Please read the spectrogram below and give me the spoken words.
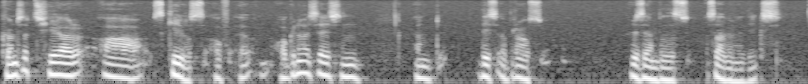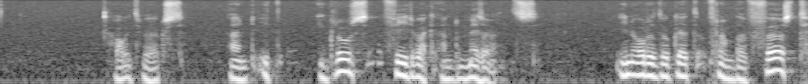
concepts here are skills of an organization and this approach resembles cybernetics, how it works. And it includes feedback and measurements in order to get from the first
